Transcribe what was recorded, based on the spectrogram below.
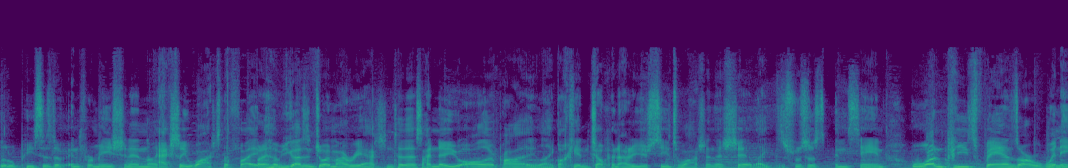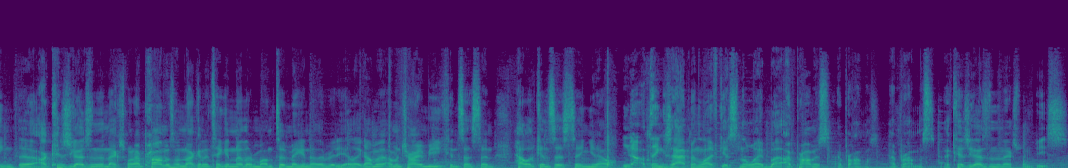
little pieces of information and like actually watch the fight. But I hope you guys enjoyed my reaction to this. I know you all are probably like fucking jumping out of your seats watching this shit. Like this was just insane. One Piece fans are winning. Uh, I'll catch you guys in the next one. I promise I'm not gonna take another month to make another video. Like I'm, I'm gonna try and be consistent, hella consistent. You know, you know things happen, life gets in the way. But I promise, I promise, I promise. I'll catch you guys in the next one. Peace.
